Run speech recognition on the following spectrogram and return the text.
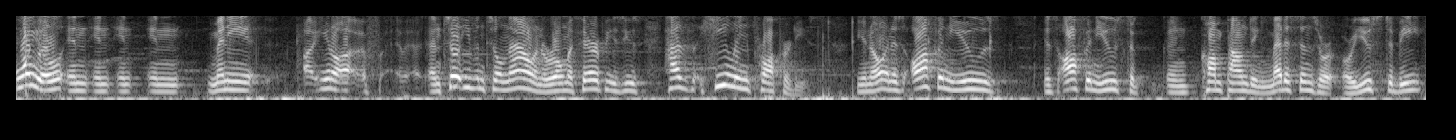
Oil, in, in, in, in many, uh, you know, uh, f- until even till now, in aromatherapy is used, has healing properties, you know, and is often used, is often used to, in compounding medicines, or, or used to be,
